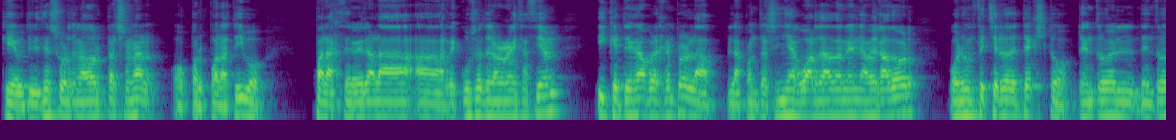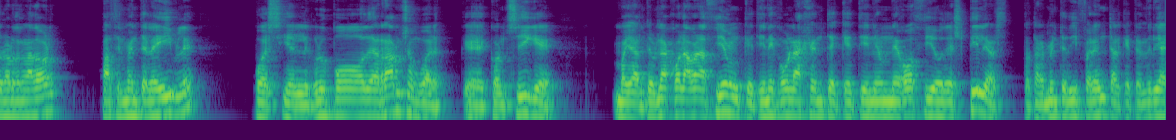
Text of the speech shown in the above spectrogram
que utilice su ordenador personal o corporativo para acceder a, recursos de la organización y que tenga, por ejemplo, la, la contraseña guardada en el navegador o en un fichero de texto dentro del, dentro del ordenador fácilmente leíble, pues si el grupo de ransomware eh, consigue, mediante una colaboración que tiene con una gente que tiene un negocio de stealers totalmente diferente al que tendría,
